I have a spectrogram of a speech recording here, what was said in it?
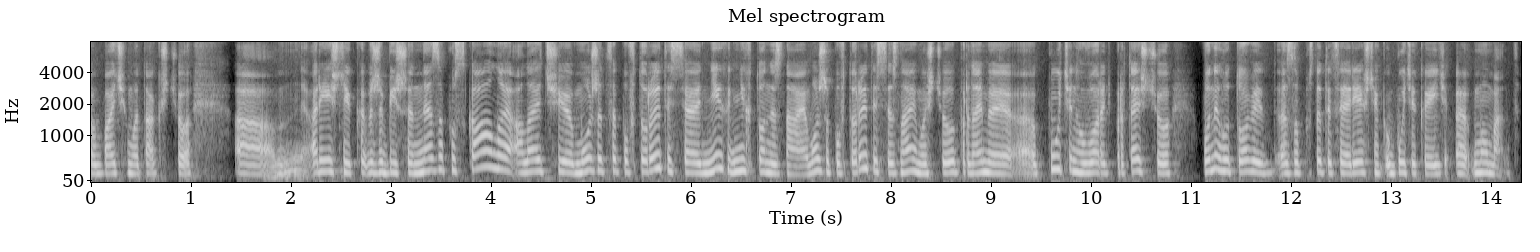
бачимо так, що Арєшнік вже більше не запускали, але чи може це повторитися? Ні, ніхто не знає. Може повторитися. Знаємо, що принаймні е, Путін говорить про те, що вони готові запустити цей Арєшнік у будь-який е, момент.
